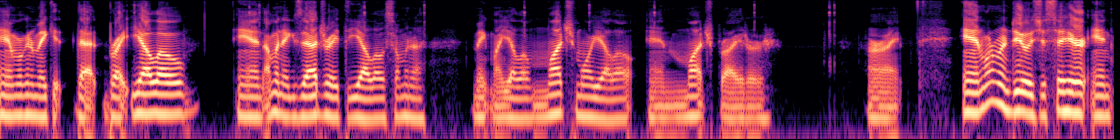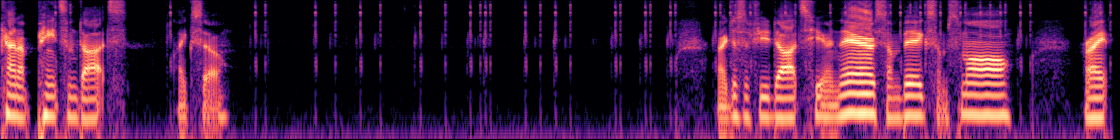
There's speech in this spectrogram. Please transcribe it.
And we're going to make it that bright yellow. And I'm going to exaggerate the yellow, so I'm going to make my yellow much more yellow and much brighter. Alright. And what I'm going to do is just sit here and kind of paint some dots like so. Alright, just a few dots here and there, some big, some small, right?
